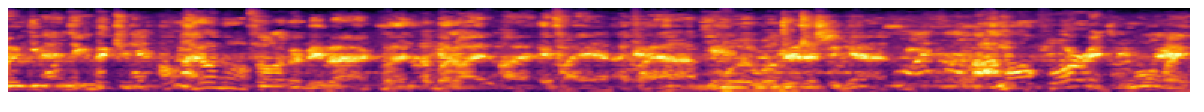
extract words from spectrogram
uh, you want to take a picture? Oh, I don't know if I'll ever be back, but but I, I if I if I am, we'll, we'll do this again. I'm all for it. I'm always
